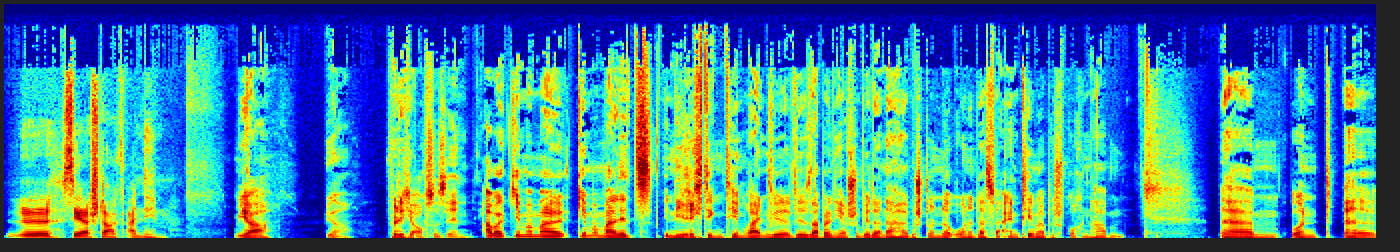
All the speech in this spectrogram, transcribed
äh, sehr stark annehmen. Ja, ja, würde ich auch so sehen. Aber gehen wir mal, gehen wir mal jetzt in die richtigen Themen rein. Wir, wir sabbeln ja schon wieder eine halbe Stunde, ohne dass wir ein Thema besprochen haben. Ähm, und äh,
